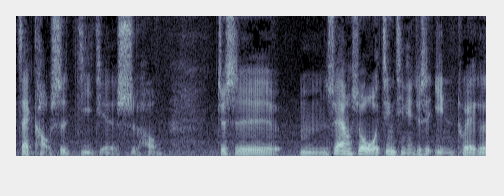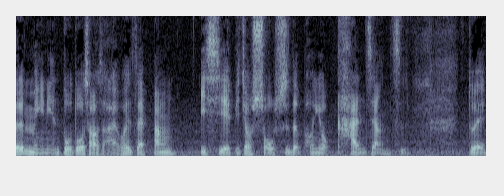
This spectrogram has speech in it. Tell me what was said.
在考试季节的时候，就是嗯，虽然说我近几年就是隐退，可是每年多多少少还会在帮一些比较熟识的朋友看这样子，对。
